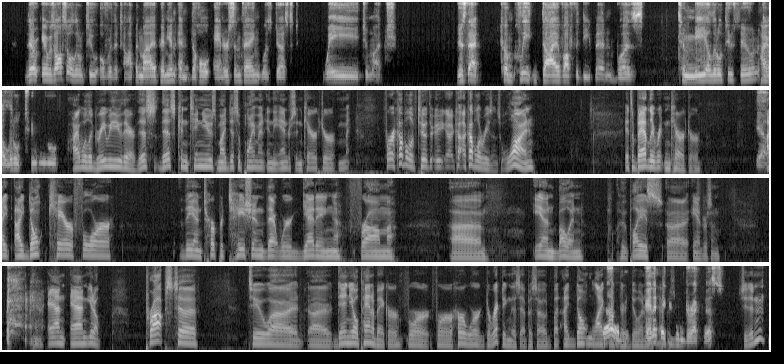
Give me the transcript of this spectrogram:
There, it was also a little too over the top, in my opinion, and the whole Anderson thing was just way too much. Just that complete dive off the deep end was, to me, a little too soon I- and a little too. I will agree with you there. This this continues my disappointment in the Anderson character for a couple of two three, a couple of reasons. One, it's a badly written character. Yeah, I I don't care for the interpretation that we're getting from um Ian Bohen, who plays uh, Anderson, and and you know, props to to uh, uh, Danielle Panabaker for for her work directing this episode, but I don't like No, what they're doing. with Hannah Baker episode- didn't direct this. She didn't.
